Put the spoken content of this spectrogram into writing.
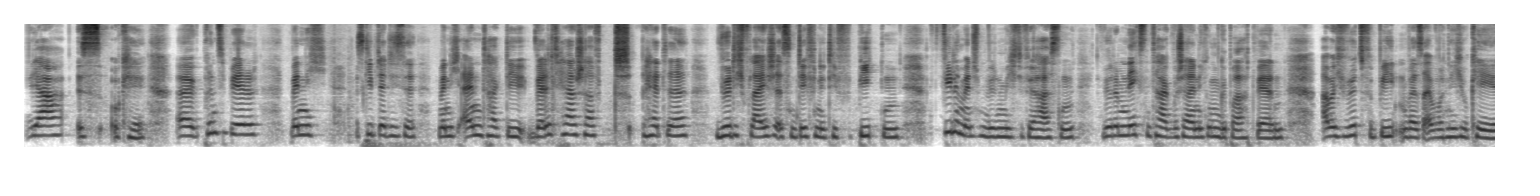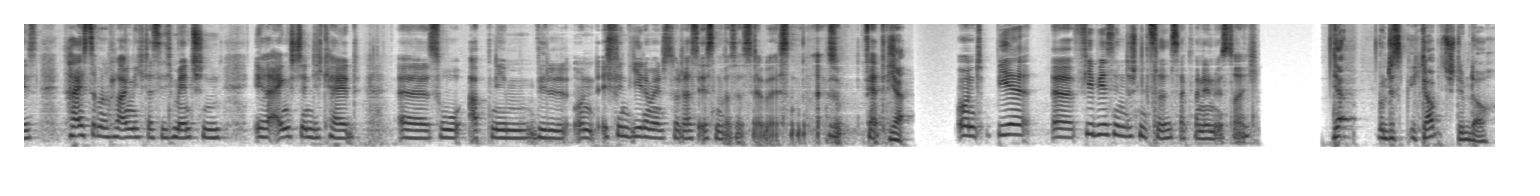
Ja, ist okay. Äh, prinzipiell, wenn ich, es gibt ja diese, wenn ich einen Tag die Weltherrschaft hätte, würde ich Fleisch essen definitiv verbieten. Viele Menschen würden mich dafür hassen. Ich würde am nächsten Tag wahrscheinlich umgebracht werden. Aber ich würde es verbieten, weil es einfach nicht okay ist. Das heißt aber noch lange nicht, dass sich Menschen ihre Eigenständigkeit äh, so abnehmen will. Und ich finde, jeder Mensch soll das essen, was er selber essen will. Also fertig. Ja. Und Bier, äh, vier Bier sind der Schnitzel, sagt man in Österreich. Ja, und das, ich glaube, das stimmt auch.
